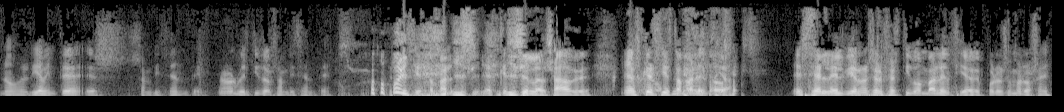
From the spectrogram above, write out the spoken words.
No, el día 20 es San Vicente. No, el 22 San Vicente. Es que sí y, se, es que- y se la sabe. es que sí está en Valencia. Es el, el viernes el festivo en Valencia, por eso me lo sé.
